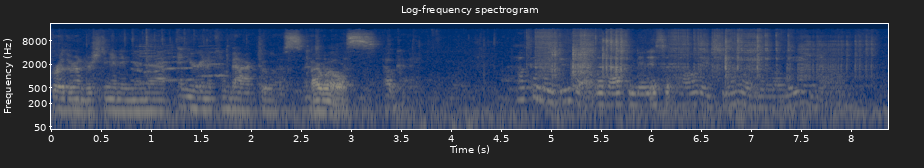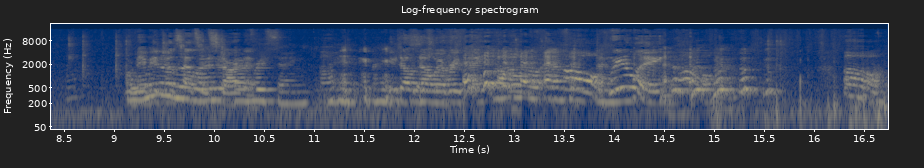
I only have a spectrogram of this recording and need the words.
further understanding than that, and you're gonna come back to us and I tell will. us- Okay. How can they do that without the municipalities knowing in the lead now? Or maybe it just know hasn't started. Everything. I- I- You don't know everything? I don't know Oh, oh really? Oh, Oh,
